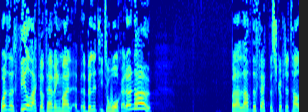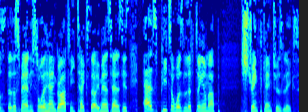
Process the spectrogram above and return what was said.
What does it feel like of having my ability to walk? I don't know. But I love the fact the scripture tells us that this man, he saw the hand go out and he takes the man's hand and says, as Peter was lifting him up, strength came to his legs.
